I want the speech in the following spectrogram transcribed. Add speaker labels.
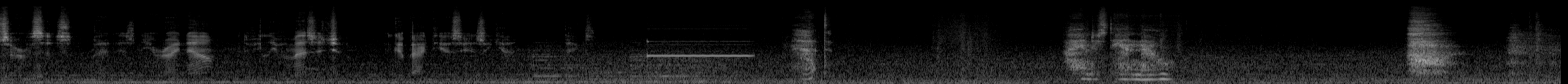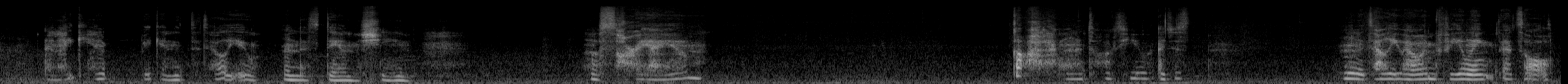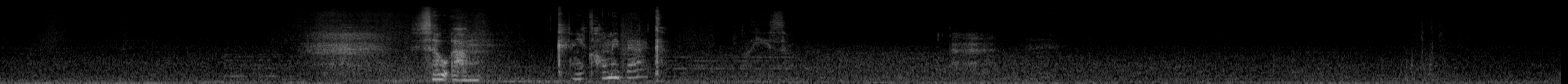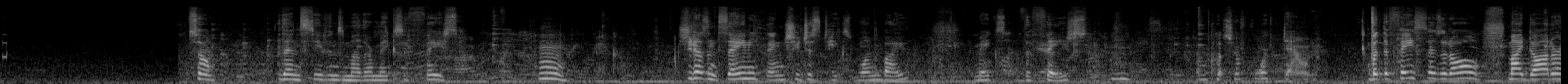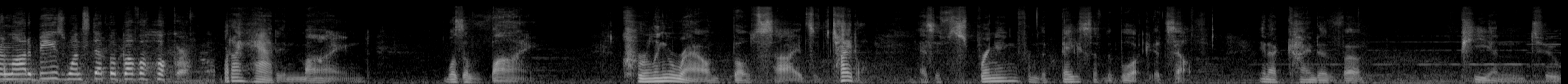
Speaker 1: services. Matt isn't here right now. If you leave a message, we'll get back to you as soon as we can. Thanks.
Speaker 2: Matt. I understand now. and I can't begin to tell you on this damn machine how sorry I am. God, I want to talk to you. I just want to tell you how I'm feeling, that's all. So, um, can you call me back? Please.
Speaker 3: So, then Steven's mother makes a face. Hmm. She doesn't say anything. She just takes one bite, makes the face, and puts her fork down. But the face says it all. My daughter-in-law to be is one step above a hooker.
Speaker 4: What I had in mind was a vine curling around both sides of the title, as if springing from the base of the book itself, in a kind of uh, paean to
